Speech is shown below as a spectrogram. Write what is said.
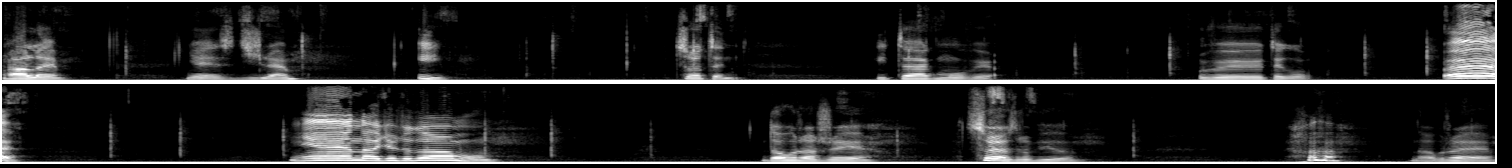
Ale nie jest źle. I co ten? I tak mówię. Wy tego. E! Nie, no idziesz do domu. Dobra, żyję. Co ja zrobiłem? Haha, dobrze.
